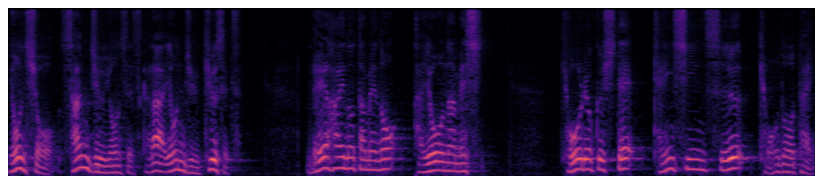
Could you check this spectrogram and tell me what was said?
4章34節から49節。礼拝のための多様な飯協力して献身する共同体。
